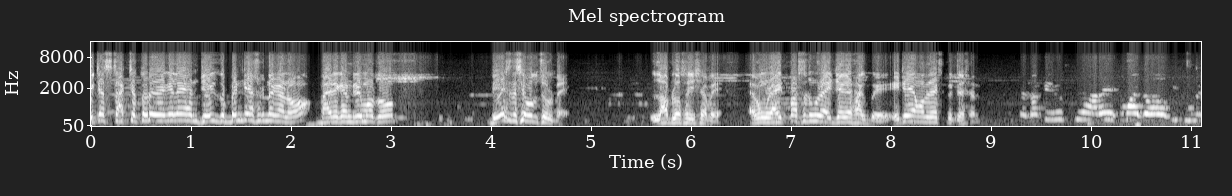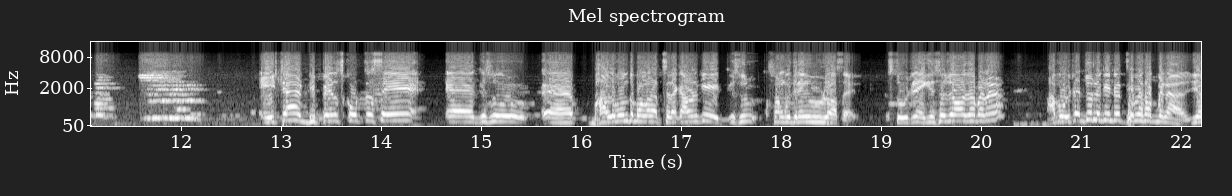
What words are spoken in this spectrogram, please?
এটা স্ট্রাকচার তৈরি হয়ে গেলে, যেই গভর্নমেন্টই আসুক না কেন, বাইরের কান্ট্রির মতো দেশ দেশের মতো চলবে। লাভ লস হিসাবে। এবং রাইট পার্সন রাইট জায়গায় থাকবে। এটাই আমাদের এক্সপেকটেশন এইটা ডিপেন্ডস করতেছে কিছু ভালো মন্দ বলা যাচ্ছে না। কারণ কি, কিছু সাংবিধানিক রুল আছে। তো ওইটা যাওয়া যাবে না। আবার ওইটার জন্য কিন্তু থেমে থাকবে না, যে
